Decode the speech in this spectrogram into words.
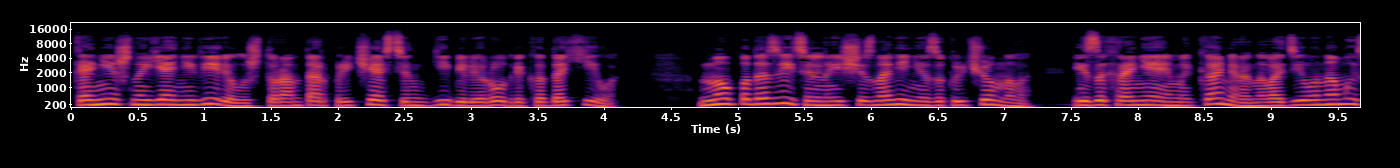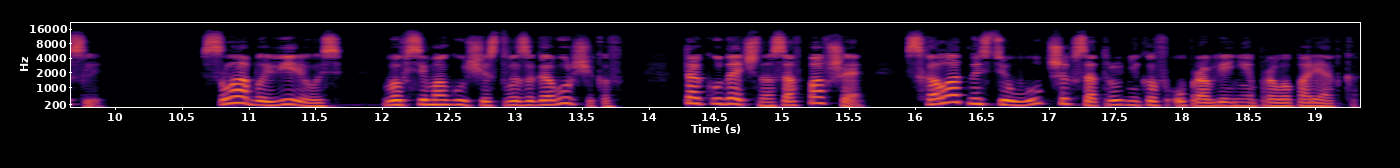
Конечно, я не верила, что Рантар причастен к гибели Родрика Дахила, но подозрительное исчезновение заключенного из охраняемой камеры наводило на мысли. Слабо верилось, во всемогущество заговорщиков, так удачно совпавшее с халатностью лучших сотрудников управления правопорядка.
